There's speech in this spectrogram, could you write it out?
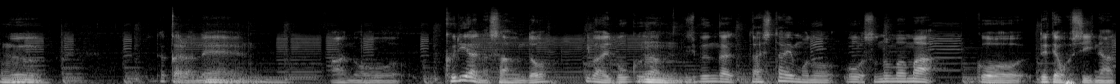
うん、だからね、あのクリアなサウンド今僕が、うん。自分が出したいものをそのままこう出てほしいなっ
